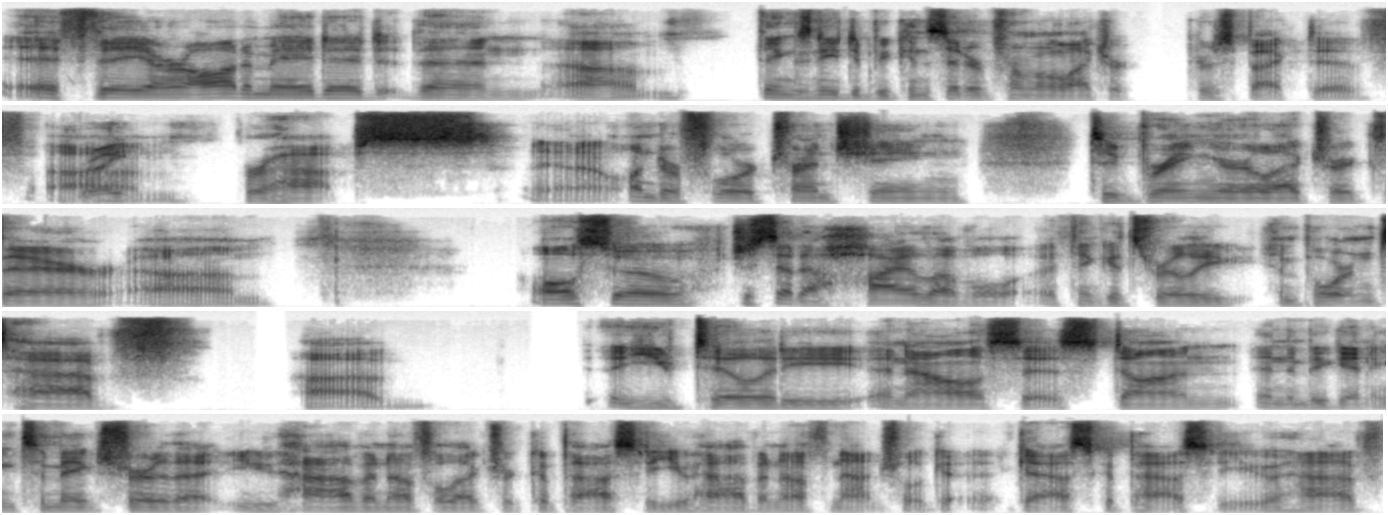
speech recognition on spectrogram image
if they are automated, then um, things need to be considered from an electric perspective. Um, right. Perhaps you know, underfloor trenching to bring your electric there. Um, also, just at a high level, I think it's really important to have uh, a utility analysis done in the beginning to make sure that you have enough electric capacity, you have enough natural ga- gas capacity, you have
